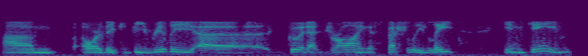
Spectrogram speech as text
um, or they could be really uh, good at drawing, especially late in games.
